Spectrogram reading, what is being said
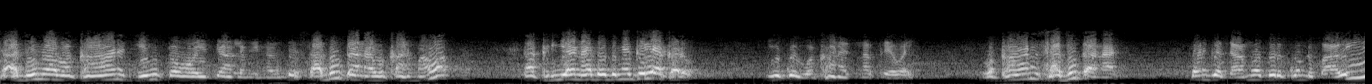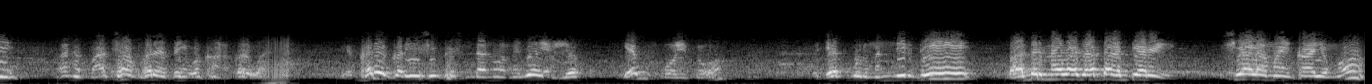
સાધુ ના વખાણ જીવતો હોય ત્યાં લગી ન સાધુતા ના વખાણમાં આ ક્રિયા ના તો તમે કર્યા કરો. એ કોઈ વખાણ જ ન કહેવાય. વખાણ સાધુતા ના કારણ કે દામોદર કુંડ બાળી અને પાછા ફરે ત્યાં વખાણ કરવા. ખરેખર એ શ્રી કૃષ્ણનું અમે જોયેલો કેવું બોલતો? જેતપુર મંદિરથી ભાદર નાવા જતા અત્યારે શિયાળામાં કાયમો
